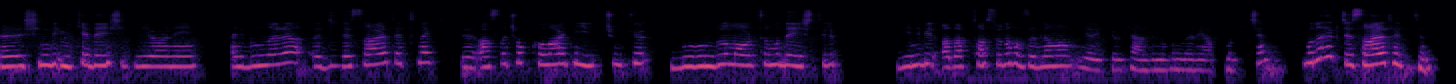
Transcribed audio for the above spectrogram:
e, şimdi ülke değişikliği örneğin. Hani bunlara e, cesaret etmek e, aslında çok kolay değil. Çünkü bulunduğum ortamı değiştirip yeni bir adaptasyona hazırlamam gerekiyor kendimi bunları yapmak için. Buna hep cesaret ettim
